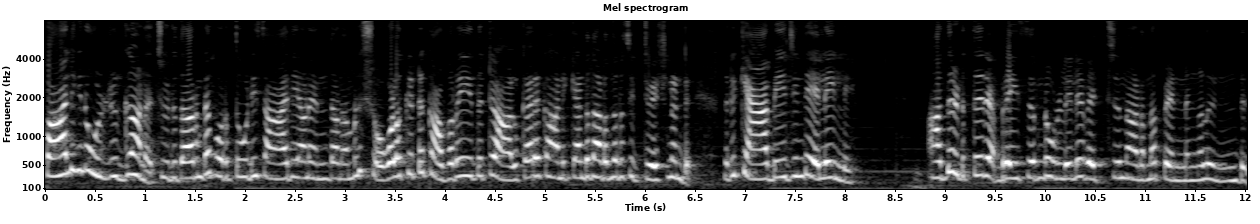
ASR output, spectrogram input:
പാലിങ്ങനെ ഒഴുകാണ്. ചുരിദാറിന്റെ പുറത്തുകൂടി സാരിയാണോ എന്താണ് നമ്മൾ ഷോളൊക്കെ ഇട്ട് കവർ ചെയ്തിട്ട് ആൾക്കാരെ കാണിക്കാണ്ട് നടന്നൊരു സിറ്റുവേഷൻ ഉണ്ട്. എന്നിട്ട് ക്യാബേജിന്റെ ഇലയില്ലേ അതെടുത്ത് ബ്രേസറിന്റെ ഉള്ളിൽ വെച്ച് നടന്ന പെണ്ണുങ്ങൾ ഉണ്ട്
